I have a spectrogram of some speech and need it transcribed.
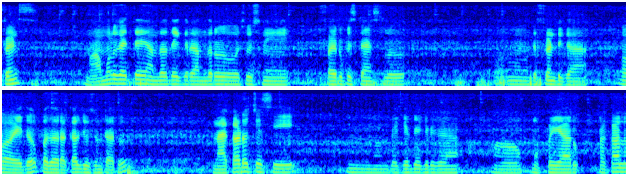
ఫ్రెండ్స్ మామూలుగా అయితే అందరి దగ్గర అందరూ చూసిన ఫైవ్ రూపీస్ కాయిన్స్లు డిఫరెంట్గా ఓ ఐదో పదో రకాలు చూసుంటారు. నా కాడ వచ్చేసి దగ్గర దగ్గరగా ముప్పై ఆరు రకాలు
